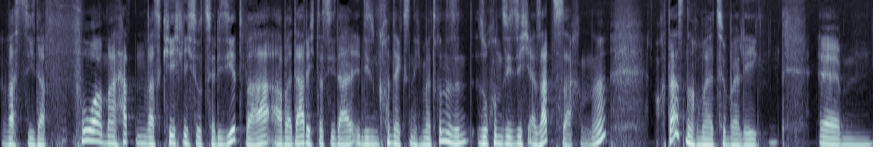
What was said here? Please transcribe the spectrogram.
was sie davor mal hatten, was kirchlich sozialisiert war, aber dadurch, dass sie da in diesem Kontext nicht mehr drin sind, suchen sie sich Ersatzsachen. Ne? Auch das nochmal zu überlegen. Ähm,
